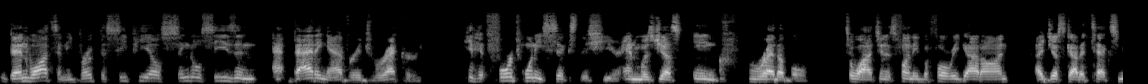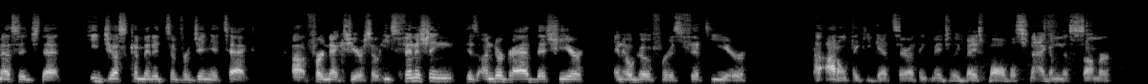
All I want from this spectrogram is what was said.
Ben Watson, he broke the CPL single season batting average record. He hit 426 this year and was just incredible to watch. And it's funny, before we got on, I just got a text message that he just committed to Virginia Tech uh, for next year. So he's finishing his undergrad this year and he'll go for his fifth year. I don't think he gets there. I think Major League Baseball will snag him this summer.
